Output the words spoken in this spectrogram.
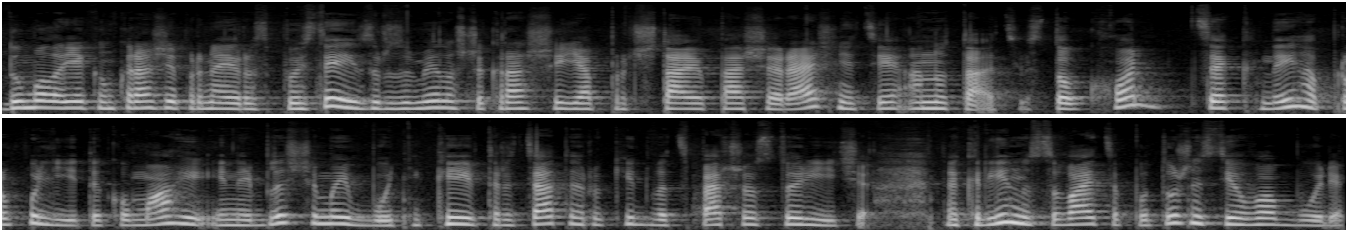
думала, як вам краще про неї розповісти, і зрозуміла, що краще я прочитаю перше речення цієї анотації. Стокгольм це книга про політику, магію і найближче майбутнє. Київ 30-х років 21-го сторіччя. На країну насувається потужність його буря.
